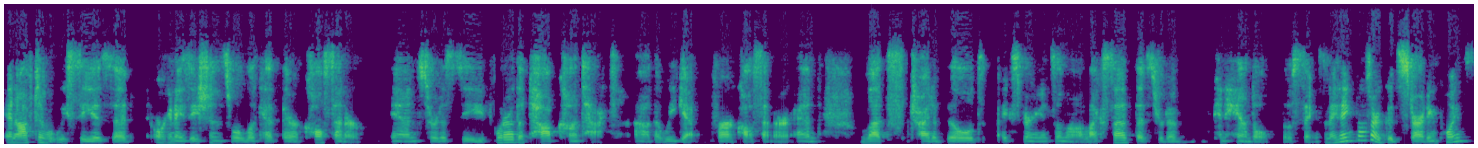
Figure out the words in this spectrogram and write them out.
And often what we see is that organizations will look at their call center and sort of see what are the top contact uh, that we get for our call center and let's try to build experience on alexa that sort of can handle those things and i think those are good starting points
